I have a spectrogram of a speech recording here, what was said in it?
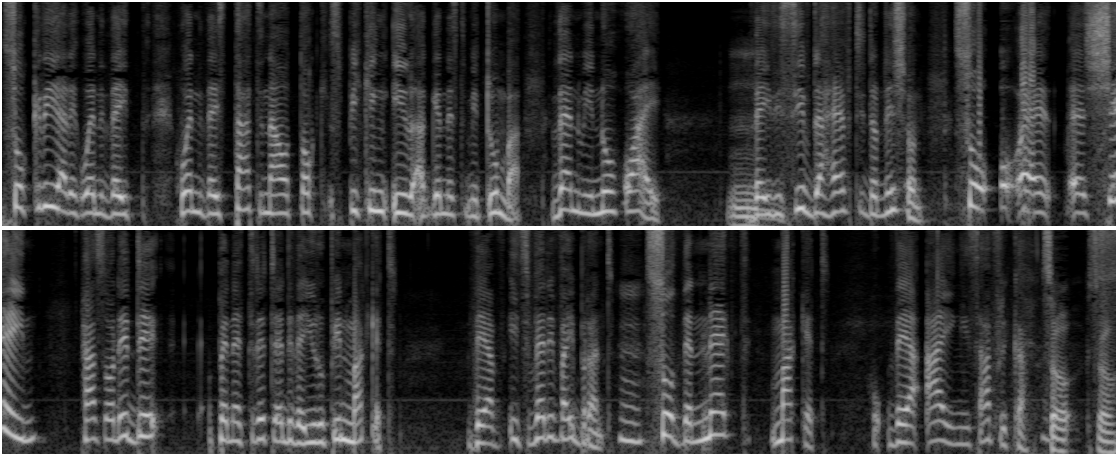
So clearly, when they when they start now talk speaking ill against Mitumba, then we know why they received a hefty donation. So oh, uh, uh, Shein has already penetrated the European market. They have it's very vibrant. So the next market they are eyeing is Africa. So, so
